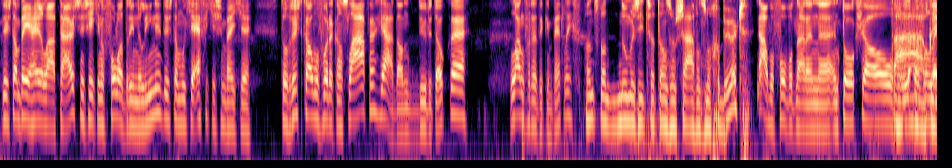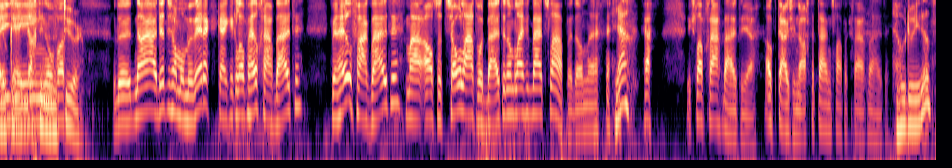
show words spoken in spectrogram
Dus dan ben je heel laat thuis. Dan zit je nog vol adrenaline. Dus dan moet je eventjes een beetje tot rust komen voordat ik kan slapen. Ja, dan duurt het ook lang voordat ik in bed lig. Want, want noem eens iets wat dan zo'n s'avonds nog gebeurt. Nou, bijvoorbeeld naar een, eh, een talkshow of een, Ah, of een lezing. dacht in de of wat. natuur. De, nou ja, dit is allemaal mijn werk. Kijk, ik loop heel graag buiten. Ik ben heel vaak buiten. Maar als het zo laat wordt buiten, dan blijf ik buiten slapen. Dan, eh, Ja? ja, ik slaap graag buiten, ja. Ook thuis in de achtertuin slaap ik graag buiten. En hoe doe je dat?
